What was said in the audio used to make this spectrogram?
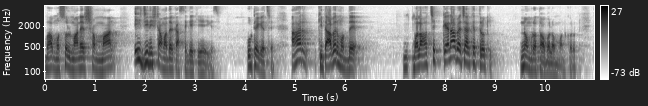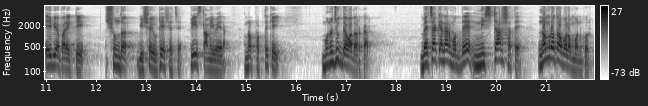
বা মুসলমানের সম্মান এই জিনিসটা আমাদের কাছ থেকে কি হয়ে গেছে? উঠে গেছে। আর কিতাবের মধ্যে বলা হচ্ছে কেনা বেচার ক্ষেত্রেও কি? নম্রতা অবলম্বন করুন। এই ব্যাপারে একটি সুন্দর বিষয় উঠে এসেছে। প্রি ইসলামী ভাইরা আমরা প্রত্যেকেই মনোযোগ দেওয়া দরকার। বেচা কেনার মধ্যে নিষ্ঠার সাথে নম্রতা অবলম্বন করুন।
